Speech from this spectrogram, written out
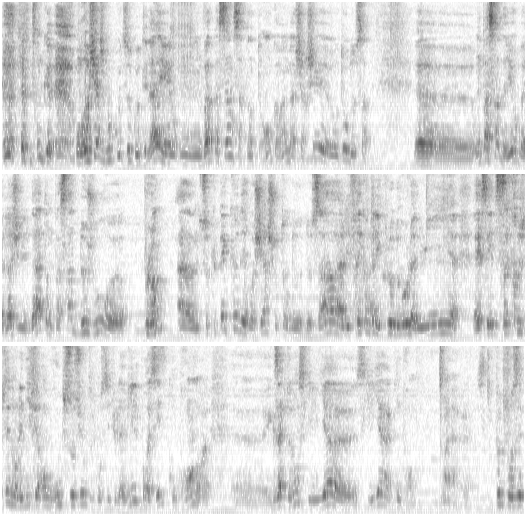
Donc euh, on recherche beaucoup de ce côté-là et on va passer un certain temps quand même à chercher autour de ça. on passera d'ailleurs, ben là j'ai les dates, on passera deux jours plein à ne s'occuper que des recherches autour de, ça, à aller fréquenter les clodos la nuit, à essayer de s'incruster dans les différents groupes sociaux qui constituent la ville pour essayer de comprendre euh, exactement ce qu'il y, a, euh, y a à comprendre. ce qui peut poser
